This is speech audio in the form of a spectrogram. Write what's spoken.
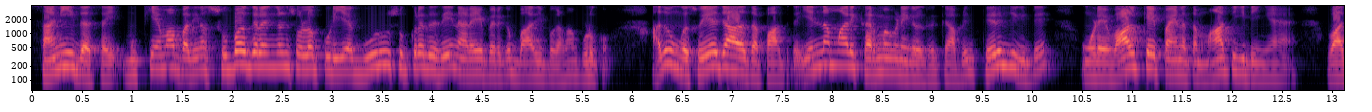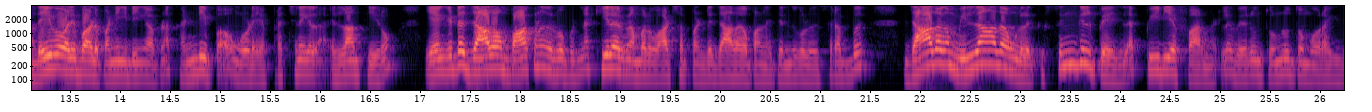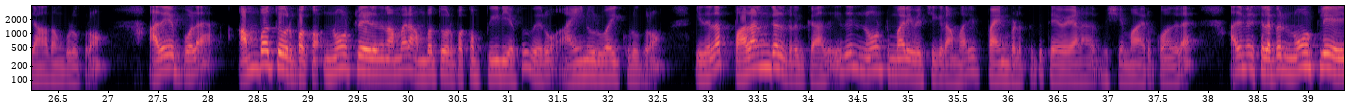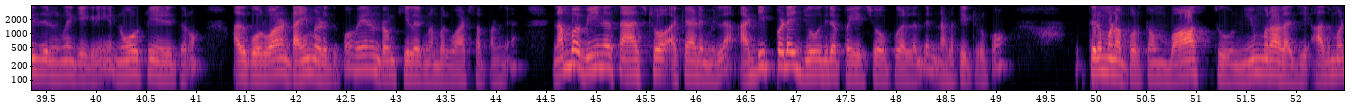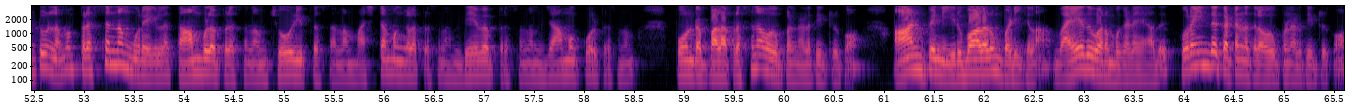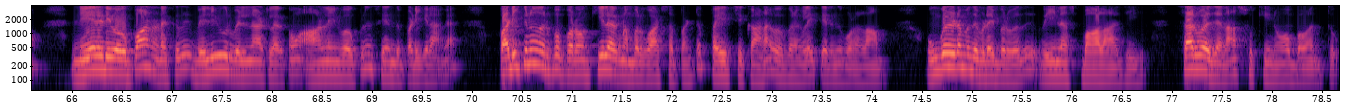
சனி தசை முக்கியமாக பார்த்தீங்கன்னா சுபகிரகங்கள்னு சொல்லக்கூடிய குரு சுக்கர தசையே நிறைய பேருக்கு பாதிப்புகள்லாம் கொடுக்கும். அது உங்கள் சுயஜாதத்தை பார்த்துட்டு என்ன மாதிரி கர்ம வினைகள் இருக்குது அப்படின்னு தெரிஞ்சுக்கிட்டு உங்களுடைய வாழ்க்கை பயணத்தை மாற்றிக்கிட்டீங்க வா தெய்வ வழிபாடு பண்ணிக்கிட்டீங்க அப்படின்னா கண்டிப்பாக உங்களுடைய பிரச்சனைகள் எல்லாம் தீரும். என்கிட்ட ஜாதகம் பார்க்கணும் விருப்பப்பட்டீங்கன்னா கீழே இருக்க நம்பருக்கு வாட்ஸ்அப் பண்ணிட்டு ஜாதக பலனை தெரிந்து கொள்வது சிறப்பு. ஜாதகம் இல்லாதவங்களுக்கு சிங்கிள் பேஜில் பிடிஎஃப் ஃபார்மேட்டில் வெறும் தொண்ணூற்றொம்பது ரூபாய்க்கு ஜாதகம் கொடுக்குறோம். அதே போல் ஐம்பத்தோரு பக்கம் நோட்டில் எழுதின மாதிரி ஐம்பத்தோரு பக்கம் பிடிஎஃப் வெறும் ஐநூறுரூவாய்க்கு கொடுக்குறோம். இதில் பலன்கள் இருக்காது. இது நோட்டு மாதிரி வச்சுக்கிற மாதிரி பயன்படுத்துக்கு தேவையான விஷயமா இருக்கும் அதில். அதேமாதிரி சில பேர் நோட்லேயே எழுதிருவீங்களா கேட்குறீங்க. நோட்லேயும் எழுதி தரும் அதுக்கு ஒரு வாரம் டைம் எடுத்துப்போம். வேணுன்றவங்க கீழே இருக்க நம்பருக்கு வாட்ஸ்அப் பண்ணுங்கள் நம்ம வீனஸ் ஆஸ்ட்ரோ அகாடமியில் அடிப்படை ஜோதிட பயிற்சி வகுப்புகள்லேருந்து நடத்திட்டு இருக்கோம். திருமண பொருத்தம் வாஸ்து நியூமராலஜி அது மட்டும் இல்லாமல் பிரசன்ன முறைகளில் தாம்பூல பிரசன்னம் சோழி பிரசன்னம் அஷ்டமங்கல பிரசன்னம் தேவ பிரசனம் ஜாமக்கோல் பிரசன்னம் போன்ற பல பிரசன்ன வகுப்புகள் நடத்திட்டு இருக்கோம் ஆண் பெண் இருபாலரும் படிக்கலாம். வயது வரம்பு கிடையாது. குறைந்த கட்டணத்தில் வகுப்பு நடத்திட்டு இருக்கோம் நேரடி வகுப்பாக நடக்குது. வெளியூர் வெளிநாட்டில் இருக்கவங்க ஆன்லைன் வகுப்புலையும் சேர்ந்து படிக்கிறாங்க. படிக்கணும் விருப்பப்படுறவங்க கீழே இருக்க நம்பருக்கு வாட்ஸ்அப் பண்ணிட்டு பயிற்சிக்கான விவரங்களை தெரிந்து கொள்ளலாம். உங்களிடமிருந்து விடைபெறுவது வீனஸ் பாலாஜி. சர்வஜனா சுகினோ பவந்து.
